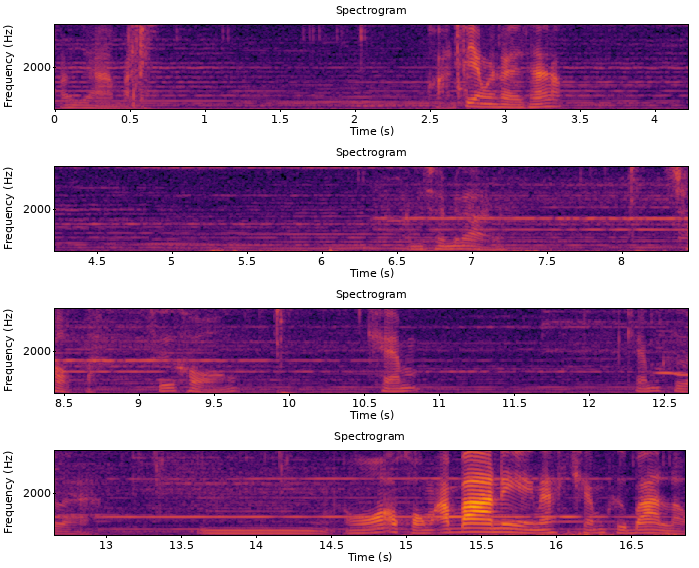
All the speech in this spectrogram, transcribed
เอายามาขวานเปียงไม่เคยใช้หรอก อันนี้ใช้ไม่ได้นะช็อปอะซื้อของ แคมป์ แคมป์คืออะไรอืมอ๋อ เอาของมาอัพบ้านนี่เองนะ แคมป์คือบ้านเรา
